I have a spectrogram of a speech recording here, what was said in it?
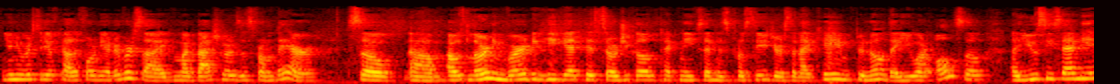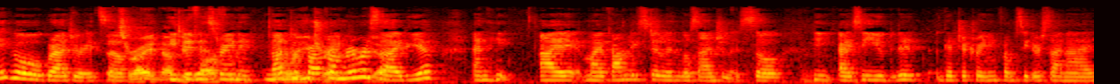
University of California Riverside. My bachelor's is from there. So um, I was learning where did he get his surgical techniques and his procedures, and I came to know that you are also a UC San Diego graduate. So That's right. Not he too did his training, from, not from too far from. Riverside. Yep. And he, I, my family's still in Los Angeles, so he, I see you did get your training from Cedar Sinai,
